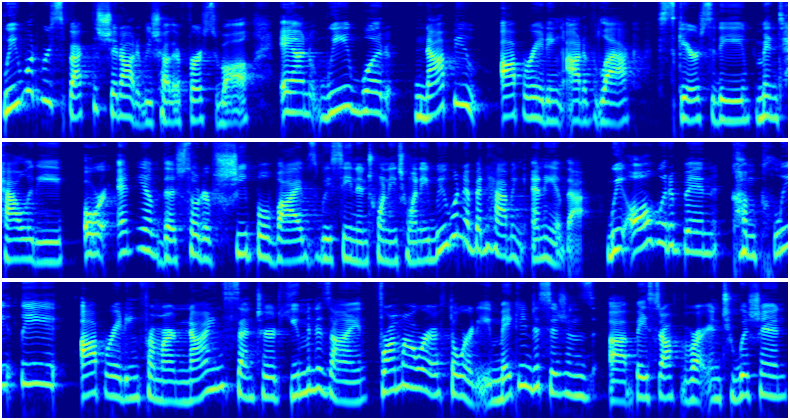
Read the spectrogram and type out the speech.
we would respect the shit out of each other, first of all. And we would not be operating out of lack, scarcity, mentality, or any of the sort of sheeple vibes we've seen in 2020, we wouldn't have been having any of that. We all would have been completely operating from our nine centered human design, from our authority, making decisions uh, based off of our intuition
